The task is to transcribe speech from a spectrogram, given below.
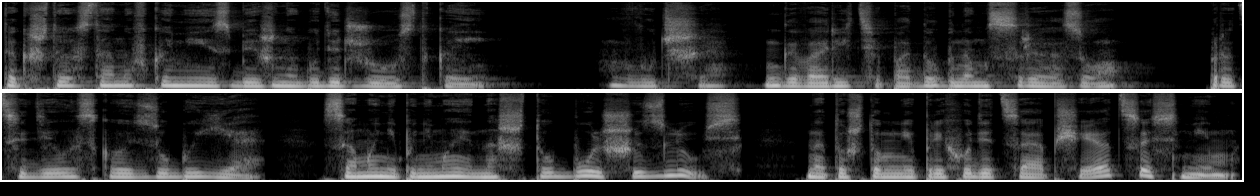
Так что остановка неизбежно будет жесткой. Лучше говорите подобном сразу. Процедила сквозь зубы я, сама не понимая, на что больше злюсь. На то, что мне приходится общаться с ним,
